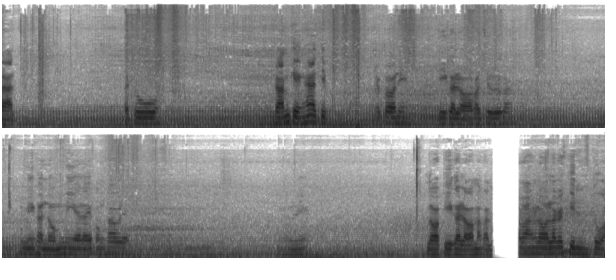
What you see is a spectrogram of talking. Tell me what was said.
บาท ประตูสามเก่งห้าสิบ แล้วก็นี่พี่กระรอเขาซื้อก็มีขนมมีอะไรของเขาเลยอันนี้ รอพีกระรอมาก่อนระวังรอแล้วก็กินตัว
